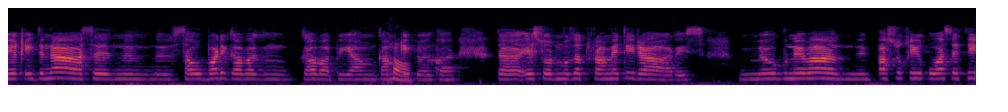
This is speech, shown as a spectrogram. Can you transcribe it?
მეყიდნა ასე საუბარი გავაბი ამ გამყიდველთან და ეს 58 რა არის? მეუბნება პასუხი იყო ასეთი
